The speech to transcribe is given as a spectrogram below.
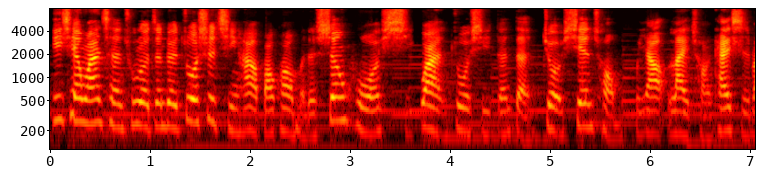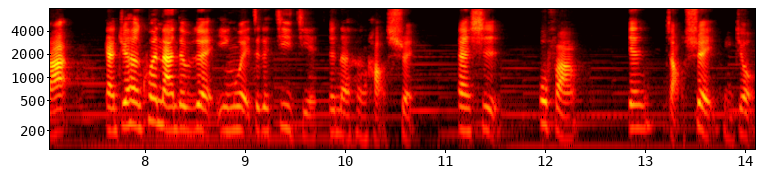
提前完成，除了针对做事情，还有包括我们的生活习惯、作息等等，就先从不要赖床开始吧。感觉很困难，对不对？因为这个季节真的很好睡，但是不妨先早睡，你就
